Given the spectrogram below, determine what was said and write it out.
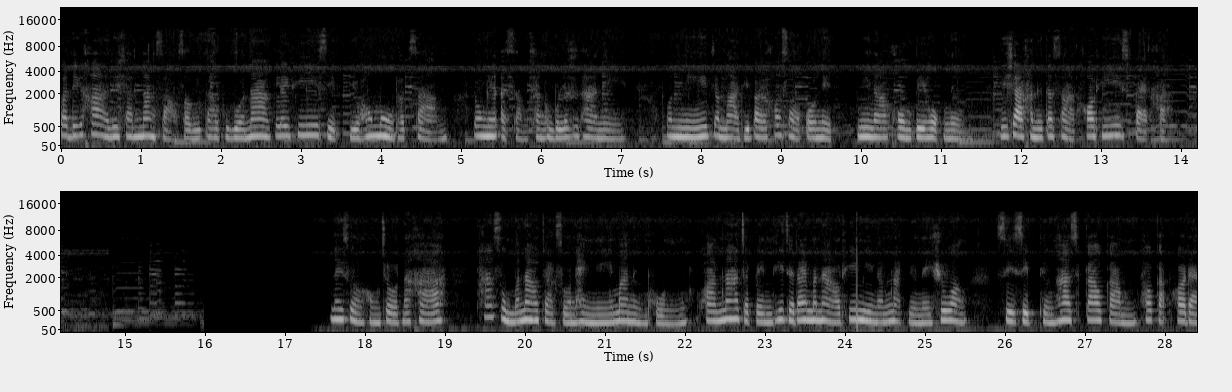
สวัสดีค่ะ ดิฉันนางสาวสวิตาภูบัวนาค เลขที่ 20 อยู่ห้องโมงทับ3โรงเรียนอัดสามชันอุบลราชธานี วันนี้จะมาอธิบายข้อสอบโอเน็ตมีนาคมปี 61 วิชาคณิตศาสตร์ข้อที่ 28 ค่ะ ในส่วนของโจทย์นะคะ ถ้าสุ่มมะนาวจากสวนแห่งนี้มา 1 ผล ความน่าจะเป็นที่จะได้มะนาวที่มีน้ำหนักอยู่ในช่วง 40-59 กรัม เท่ากับข้อใด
